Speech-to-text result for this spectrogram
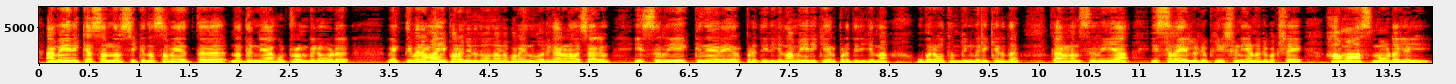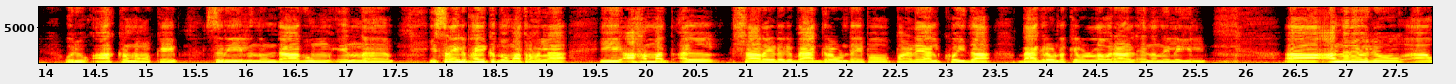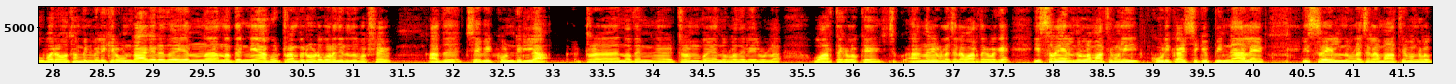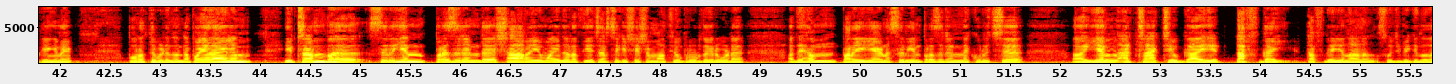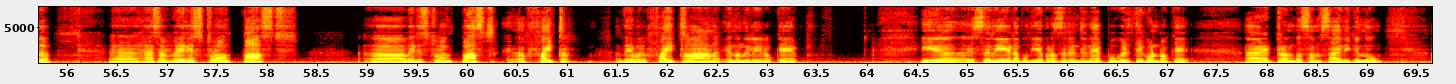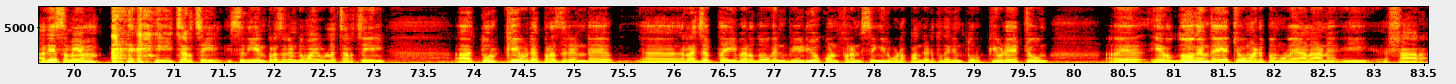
അമേരിക്ക സന്ദർശിക്കുന്ന സമയത്ത് നതന്യാഹു ട്രംപിനോട് വ്യക്തിപരമായി പറഞ്ഞിരുന്നു എന്നാണ് പറയുന്നത്. ഒരു കാരണവശാലും ഈ സിറിയയ്ക്ക് നേരെ ഏർപ്പെടുത്തിയിരിക്കുന്ന അമേരിക്ക ഏർപ്പെടുത്തിയിരിക്കുന്ന ഉപരോധം പിൻവലിക്കരുത്. കാരണം സിറിയ ഇസ്രയേലിൽ ഒരു ഭീഷണിയാണ്. ഒരുപക്ഷെ ഹമാസ് മോഡലിൽ ഒരു ആക്രമണമൊക്കെ സിറിയയിൽ നിന്നുണ്ടാകും എന്ന് ഇസ്രായേൽ ഭയക്കുന്നു. മാത്രമല്ല ഈ അഹമ്മദ് അൽ ഷാറയുടെ ഒരു ബാക്ക്ഗ്രൗണ്ട് ഇപ്പോൾ പഴയ അൽ ഖൊയ്ദ ബാക്ക്ഗ്രൗണ്ട് ഒക്കെ ഉള്ള ഒരാൾ എന്ന നിലയിൽ അങ്ങനെ ഒരു ഉപരോധം പിൻവലിക്കൽ ഉണ്ടാകരുത് എന്ന് നതന്യാഹു ട്രംപിനോട് പറഞ്ഞിരുന്നു. പക്ഷേ അത് ചെവിക്കൊണ്ടില്ല. ട്രംപ് എന്നുള്ള നിലയിലുള്ള വാർത്തകളൊക്കെ അങ്ങനെയുള്ള ചില വാർത്തകളൊക്കെ ഇസ്രായേലിൽ നിന്നുള്ള മാധ്യമങ്ങൾ ഈ കൂടിക്കാഴ്ചയ്ക്ക് പിന്നാലെ ഇസ്രായേലിൽ നിന്നുള്ള ചില മാധ്യമങ്ങളൊക്കെ ഇങ്ങനെ പുറത്തുവിടുന്നുണ്ട്. അപ്പോൾ ഏതായാലും ഈ ട്രംപ് സിറിയൻ പ്രസിഡന്റ് ഷാറയുമായി നടത്തിയ ചർച്ചയ്ക്ക് ശേഷം മാധ്യമപ്രവർത്തകരോട് അദ്ദേഹം പറയുകയാണ് സിറിയൻ പ്രസിഡന്റിനെ കുറിച്ച് young attractive guy tough guy tough guy എന്നാണ് സൂചിപ്പിക്കുന്നത്. Has a very strong past very strong past fighter അദ്ദേഹം ഒരു ഫൈറ്ററാണ് എന്ന നിലയിലൊക്കെ ഈ സിറിയയുടെ പുതിയ പ്രസിഡന്റിനെ പുകഴ്ത്തിക്കൊണ്ടൊക്കെ ട്രംപ് സംസാരിക്കുന്നു. അതേസമയം ഈ ചർച്ചയിൽ സിറിയൻ പ്രസിഡന്റുമായുള്ള ചർച്ചയിൽ തുർക്കിയുടെ president Recep Tayyip Erdogan video കോൺഫറൻസിംഗിലൂടെ പങ്കെടുത്തു. കാര്യം തുർക്കിയുടെ ഏറ്റവും എർദോഗന്റെ ഏറ്റവും അടുപ്പമുള്ള ആളാണ് ഈ ഷാറ.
